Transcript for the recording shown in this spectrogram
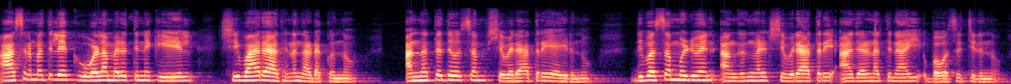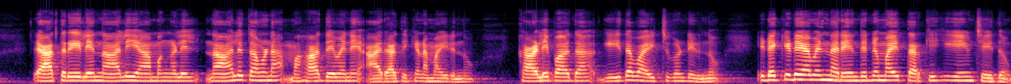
ആശ്രമത്തിലെ കൂവളമരത്തിന് കീഴിൽ ശിവാരാധന നടക്കുന്നു. അന്നത്തെ ദിവസം ശിവരാത്രിയായിരുന്നു. ദിവസം മുഴുവൻ അംഗങ്ങൾ ശിവരാത്രി ആചരണത്തിനായി ഉപവസിച്ചിരുന്നു. രാത്രിയിലെ നാല് യാമങ്ങളിൽ നാല് തവണ മഹാദേവനെ ആരാധിക്കണമായിരുന്നു. കാളിപാത ഗീത വായിച്ചുകൊണ്ടിരുന്നു. ഇടയ്ക്കിടെ അവൻ നരേന്ദ്രനുമായി തർക്കിക്കുകയും ചെയ്തു.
